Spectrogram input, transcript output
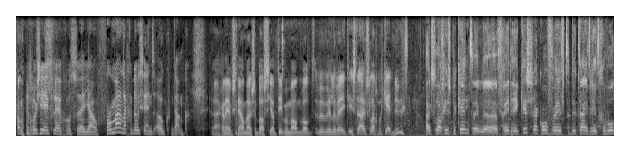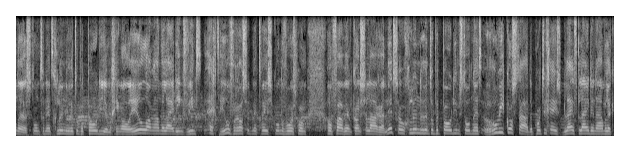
wel. Roger Vleugels, uh, jouw voormalige docent, ook dank. We gaan even snel naar Sebastian Timmerman, want we willen weten, is de uitslag bekend nu? Uitslag is bekend en uh, Frederik Kesjakov heeft de tijdrit gewonnen. Stond er net glunderend op het podium, ging al heel lang aan de leiding. Wint echt heel verrassend met twee seconden voorsprong op Fabian Cancellara. Net zo glunderend op het podium stond net Rui Costa. De Portugees blijft leiden namelijk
